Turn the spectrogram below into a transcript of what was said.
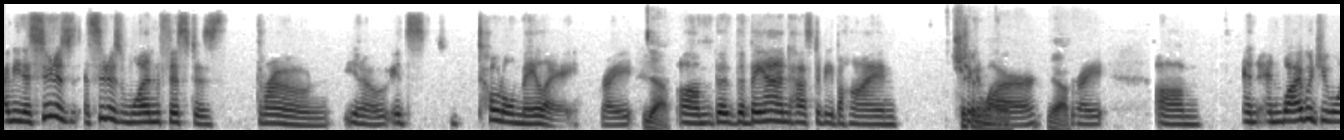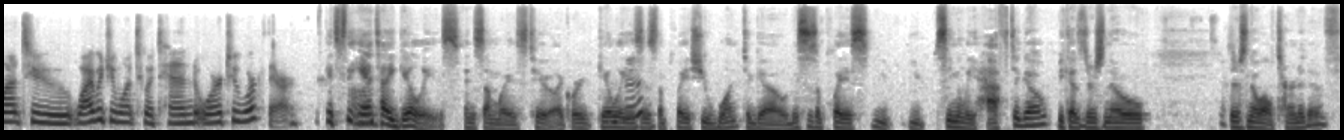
I mean, as soon as as soon as one fist is thrown, you know, it's total melee, right? Yeah, Um, the the band has to be behind chicken, chicken, wire. wire, Yeah, right? Um, and and why would you want to? Why would you want to attend or to work there? It's the Um, anti Gilley's in some ways too. Like where Gilley's Mm-hmm. is the place you want to go. This is a place you, you seemingly have to go because there's no there's no alternative.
